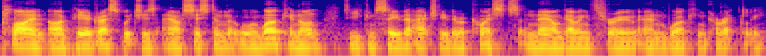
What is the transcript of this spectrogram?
client IP address which is our system that we're working on so you can see that actually the requests are now going through and working correctly.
